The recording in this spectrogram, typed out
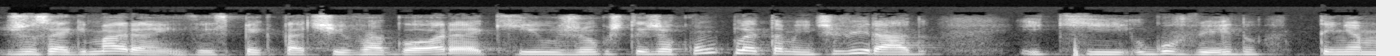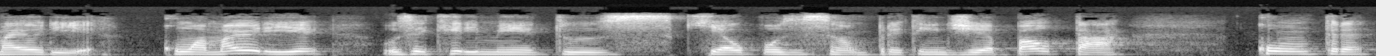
José Guimarães. A expectativa agora é que o jogo esteja completamente virado e que o governo tenha maioria. Com a maioria, os requerimentos que a oposição pretendia pautar contra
